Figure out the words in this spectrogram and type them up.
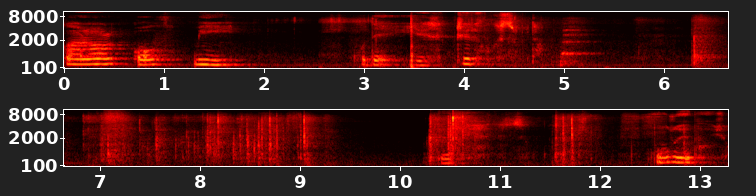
care of me. 고대 1의 색칠해 보겠습니다. 공소해 보이죠?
